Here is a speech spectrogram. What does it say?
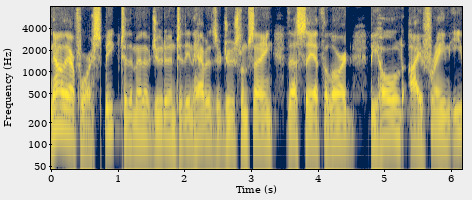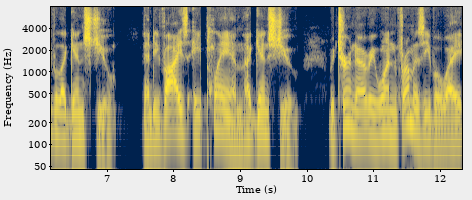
Now therefore speak to the men of Judah and to the inhabitants of Jerusalem, saying, Thus saith the Lord, Behold, I frame evil against you, and devise a plan against you. Return now every one from his evil way,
